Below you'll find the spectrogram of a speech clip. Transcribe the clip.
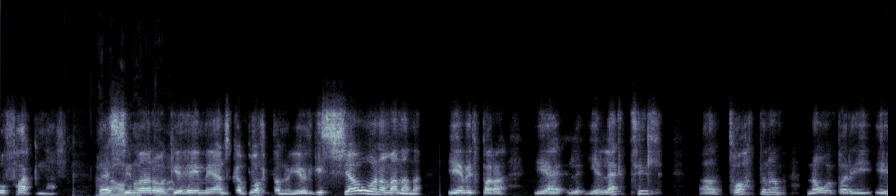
og fagnar þessi maður á ekki heimi í ennska boltanum. Ég vil ekki sjá hana mannana. Ég vil bara, ég, ég legg til að Tottenham náum bara í, í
